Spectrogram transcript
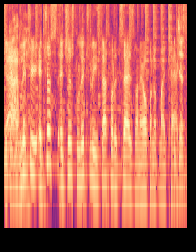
You yeah, got me. literally, it just, it just literally, that's what it says when I open up my text. Just,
